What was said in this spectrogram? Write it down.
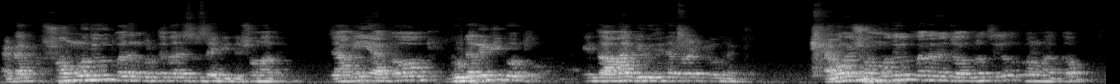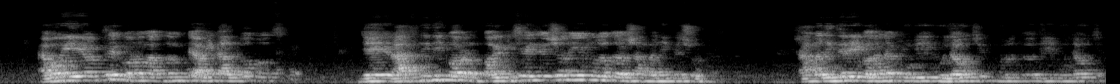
একটা সম্মতি উৎপাদন করতে পারে সোসাইটিতে, সমাজে, যে আমি এত ব্রুটালিটি করব, কিন্তু আমার বিরোধিতা করার কেউ থাকবে এবং সম্মতি উৎপাদনের যন্ত্র ছিল গণমাধ্যম এবং এই অর্থে গণমাধ্যমকে আমি কালকেও বলছি যে রাজনীতিকরণ পলিটিসাইজেশনই মূলত সাংবাদিকদের শুরু। সাংবাদিকদের এই কথাটা খুবই বোঝা উচিত, গুরুত্ব দিয়ে বোঝা উচিত।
